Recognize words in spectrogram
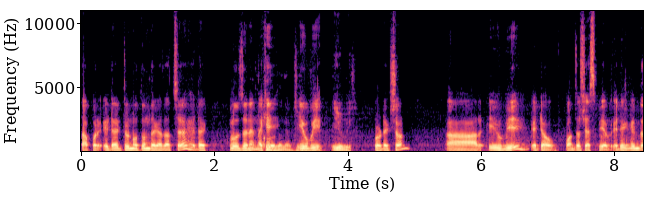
তারপর এটা একটু নতুন দেখা যাচ্ছে এটা ক্লোজেনের নাকি। ইউবি ইউবি প্রোটেকশন আর ইউবি এটাও পঞ্চাশ এসপিএফ এটা কিন্তু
